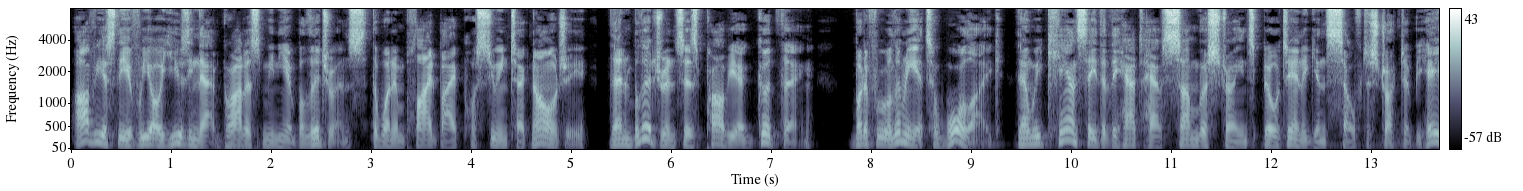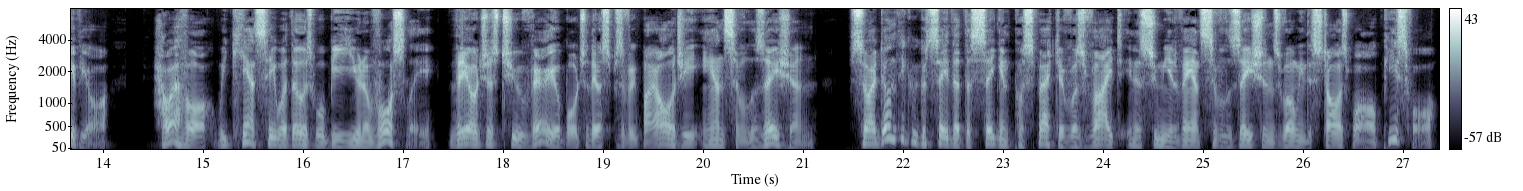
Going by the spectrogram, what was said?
Obviously, if we are using that broadest meaning of belligerence, the one implied by pursuing technology, then belligerence is probably a good thing. But if we were limiting it to warlike, then we can say that they had to have some restraints built in against self destructive behavior, However, we can't say what those will be universally, they are just too variable to their specific biology and civilization. So I don't think we could say that the Sagan perspective was right in assuming advanced civilizations roaming the stars were all peaceful,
